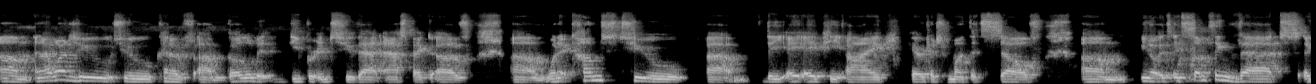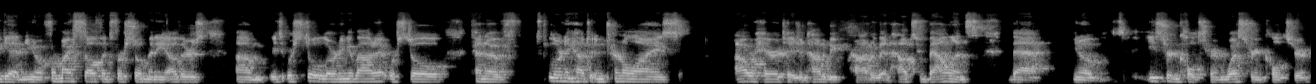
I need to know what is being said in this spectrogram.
Um, and I wanted to to kind of um, go a little bit deeper into that aspect of um, when it comes to um, the AAPI Heritage Month itself. Um, you know, it's, it's something that again, you know, for myself and for so many others, um, we're still learning about it. We're still kind of learning how to internalize our heritage and how to be proud of it, and how to balance that you know eastern culture and western culture.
